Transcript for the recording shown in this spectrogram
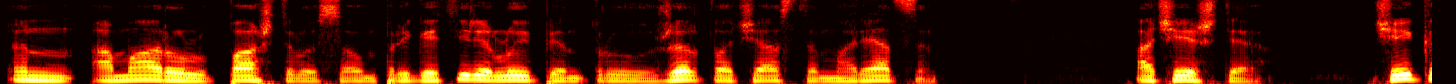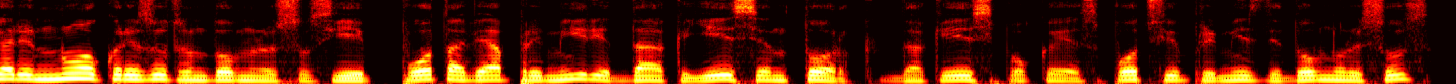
în amarul Paștelui sau în pregătirea lui pentru jertfa această măreață, aceștia cei care nu au crezut în Domnul Iisus, ei pot avea primire dacă ei se întorc, dacă ei se pocăiesc, pot fi primiți de Domnul Iisus?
